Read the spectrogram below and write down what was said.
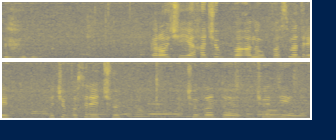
Короче, я хочу, ну, посмотри. Хочу посмотреть, что, что готовят, что делают.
